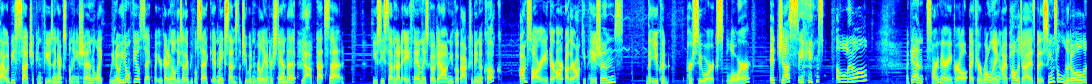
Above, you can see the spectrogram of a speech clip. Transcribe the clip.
that would be such a confusing explanation. Like, we know you don't feel sick, but you're getting all these other people sick. It makes sense that you wouldn't really understand it. Yeah. That said, you see seven out of eight families go down, you go back to being a cook. I'm sorry, there aren't other occupations that you could pursue or explore. It just seems a little, again, sorry, Mary girl, if you're rolling, I apologize, but it seems a little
